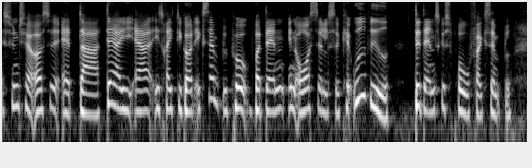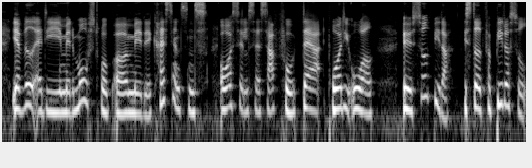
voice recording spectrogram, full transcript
synes jeg også, at der deri er et rigtig godt eksempel på, hvordan en oversættelse kan udvide det danske sprog, for eksempel. Jeg ved, at i Mette Mostrup og Mette Christiansens oversættelse af Sappho, der bruger de ordet øh, sødbitter i stedet for bittersød.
